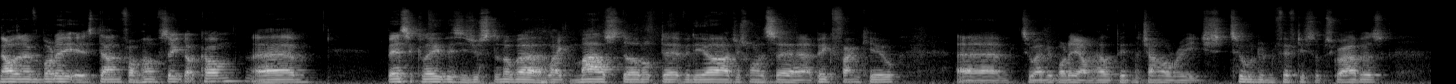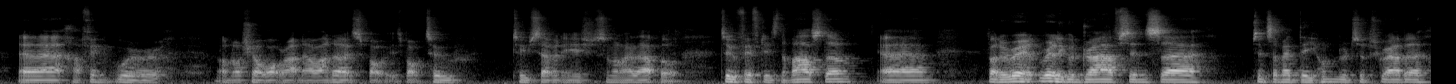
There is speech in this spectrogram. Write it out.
now then, everybody, it's Dan from HomePhysique.com. Um, basically, this is just another like milestone update video. I just want to say a big thank you um, to everybody on helping the channel reach 250 subscribers. Uh, I think we're, I'm not sure what we're at now. I know it's about it's about two, 270 ish or something like that, but 250 is the milestone. Um, I've had a re- really good drive since uh, since I made the 100 subscriber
